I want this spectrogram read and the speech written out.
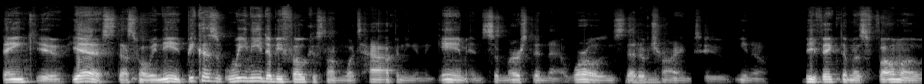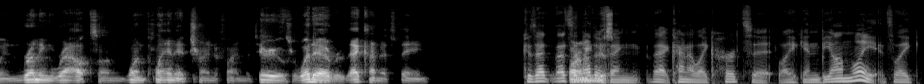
thank you. Yes, that's what we need because we need to be focused on what's happening in the game and submersed in that world instead of Mhm. trying to, you know, be victim as FOMO and running routes on one planet trying to find materials or whatever that kind of thing. Because that that's Farming another this- thing that kind of like hurts it. Like in Beyond Light, it's like,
